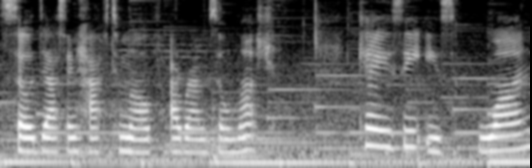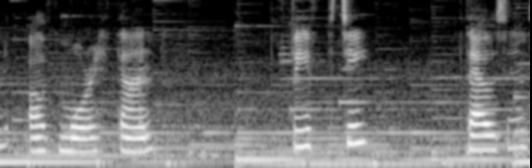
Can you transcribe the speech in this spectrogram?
so doesn't have to move around so much. Casey is one of more than 50,000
